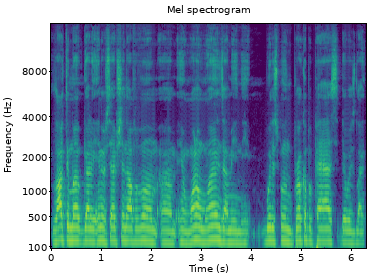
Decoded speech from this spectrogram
locked him up, got an interception off of him. Um, in one on ones, I mean, he, Witherspoon broke up a pass. There was like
